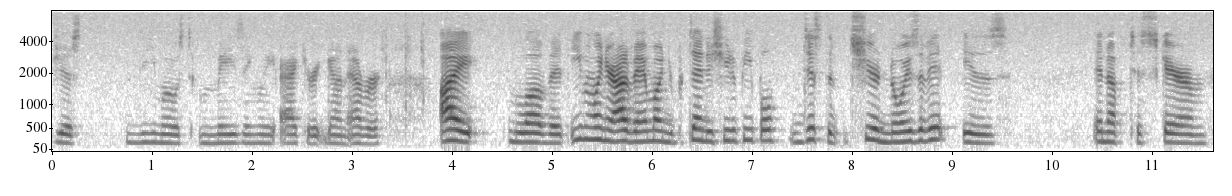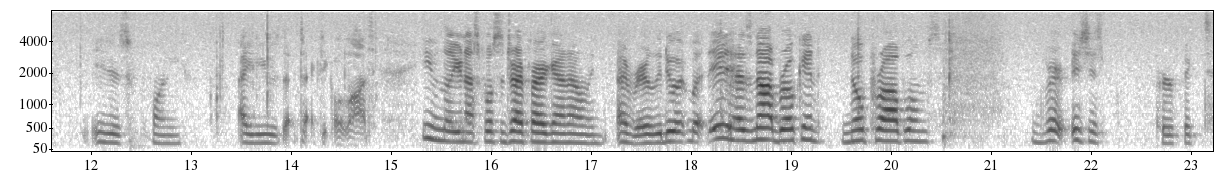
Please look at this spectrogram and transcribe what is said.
just the most amazingly accurate gun ever. I love it. Even when you're out of ammo and you pretend to shoot at people, just the sheer noise of it is enough to scare them. It is funny. I use that tactic a lot. Even though you're not supposed to dry fire gun, I only I rarely do it, but it has not broken, no problems. It's just perfect.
